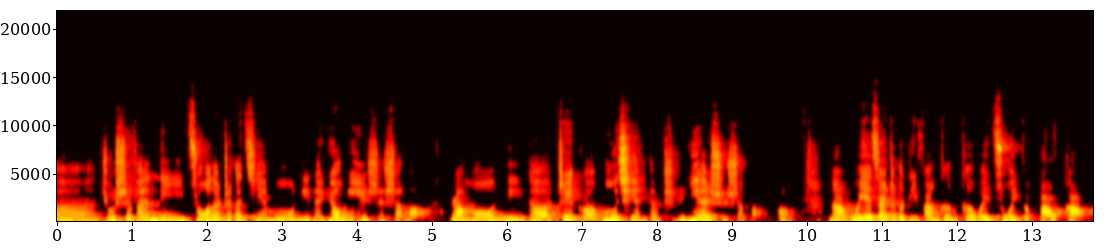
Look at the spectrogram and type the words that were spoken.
呃，九十分，你做的这个节目，你的用意是什么？然后你的这个目前的职业是什么？啊，那我也在这个地方跟各位做一个报告，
